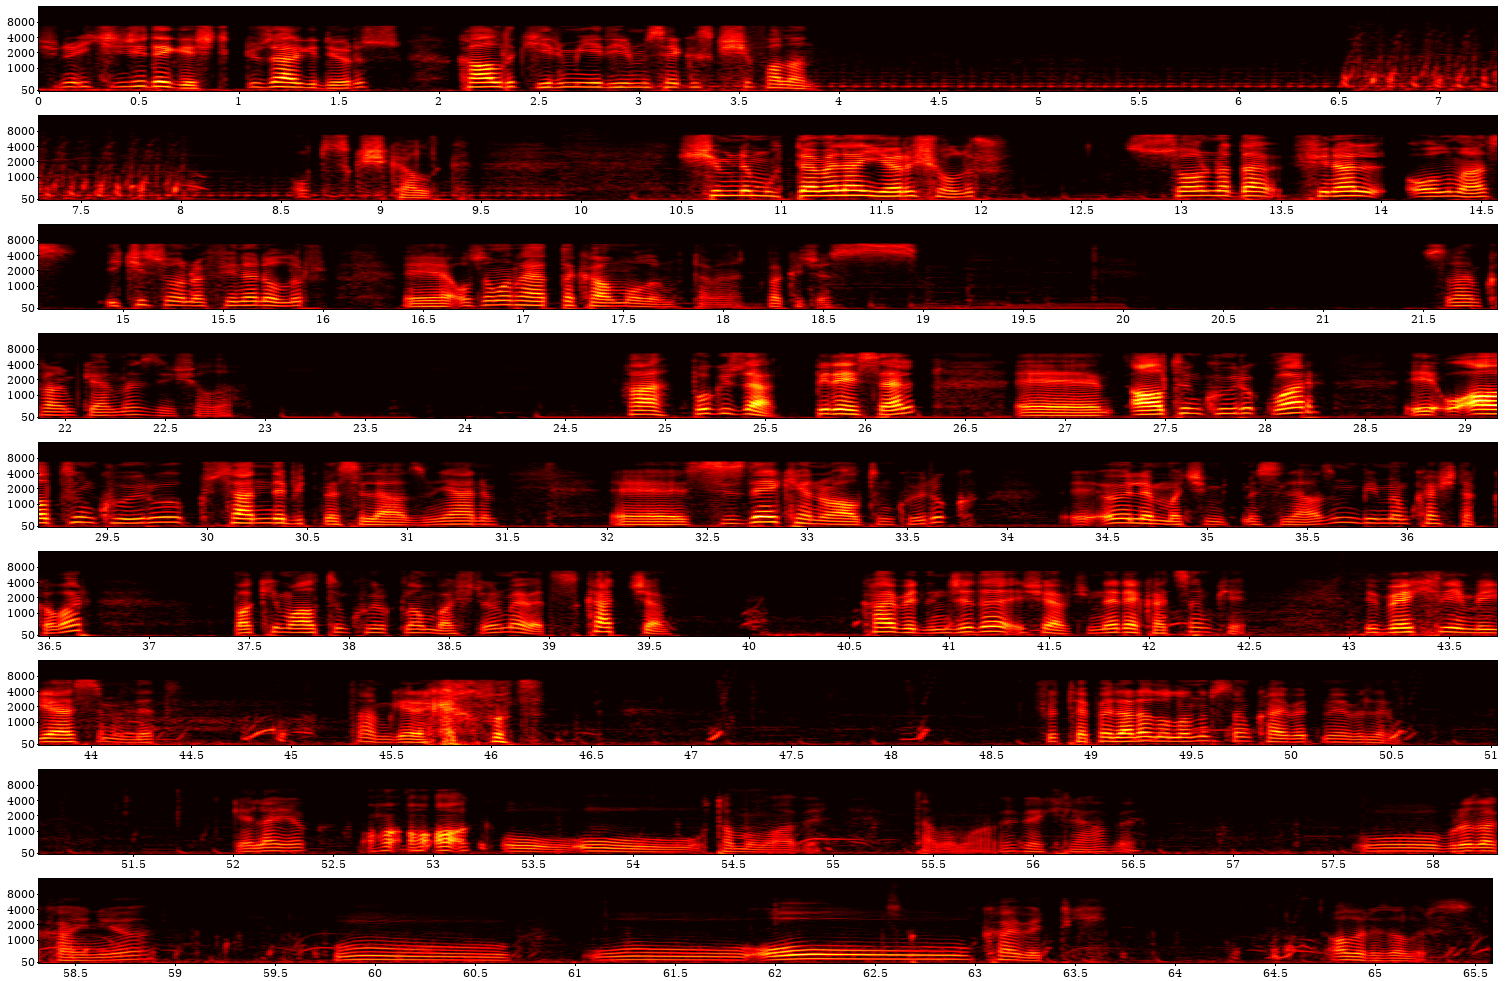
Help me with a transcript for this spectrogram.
Şimdi ikinci de geçtik. Güzel gidiyoruz. Kaldık 27-28 kişi falan. 30 kişi kaldık. Şimdi muhtemelen yarış olur. Sonra da final olmaz. İki sonra final olur. Ee, o zaman hayatta kalma olur muhtemelen. Bakacağız. Slime Climb gelmezdi inşallah. Ha bu güzel. Bireysel. Ee, altın kuyruk var. Ee, o altın kuyruk sende bitmesi lazım. Yani ee, sizdeyken o altın kuyruk ee, öyle maçın bitmesi lazım. Bilmem kaç dakika var. Bakayım altın kuyrukla başlıyorum? Evet. Kaçacağım. Kaybedince de şey yapacağım. Nereye kaçsam ki? Bir bekleyeyim bir gelsin millet. Tamam gerek kalmadı. Şu tepelerde dolanırsam kaybetmeyebilirim. Gelen yok. Aha, aha. Oo, oo, tamam abi. Tamam abi, bekle abi. Oo, burada kaynıyor. Oo, oo, oo, kaybettik. Alırız, alırız.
